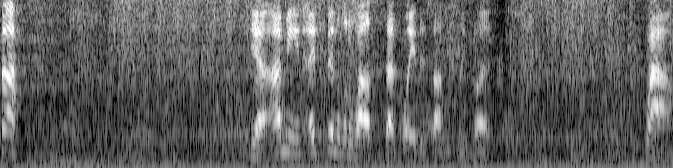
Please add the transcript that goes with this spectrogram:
Ha! Yeah, I mean, it's been a little while since I played this, obviously, but... Wow.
